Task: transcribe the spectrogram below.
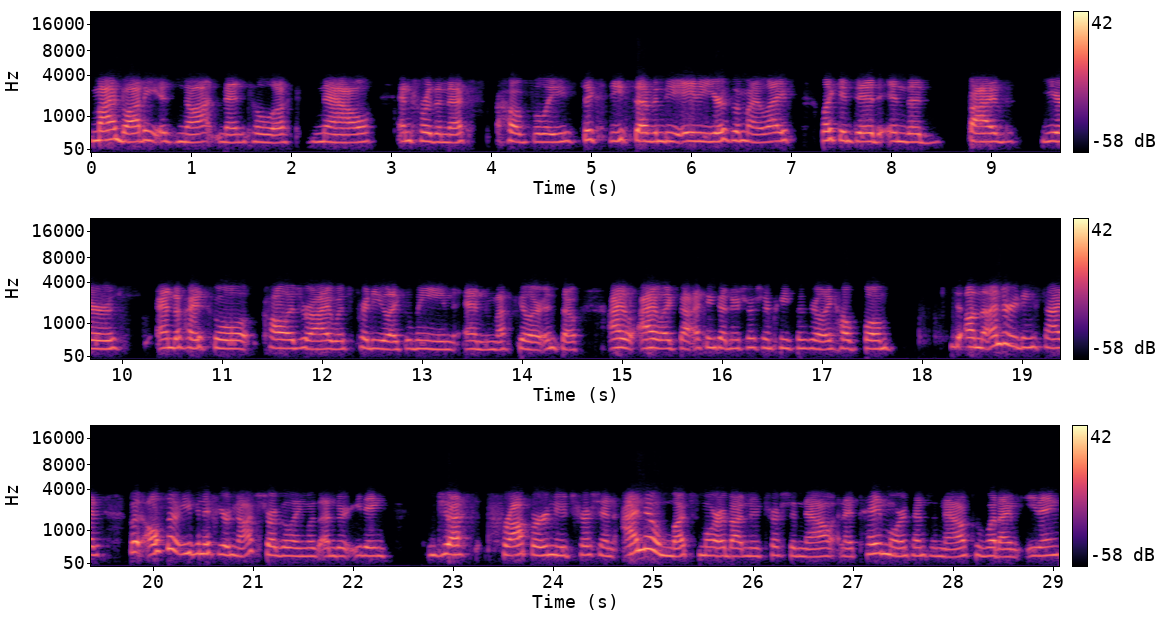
my body is not meant to look now and for the next hopefully 60 70 80 years of my life like it did in the five years end of high school college where i was pretty like lean and muscular. And so i i like that. I think that nutrition piece is really helpful on the under eating side but also even if you're not struggling with under eating just proper nutrition i know much more about nutrition now and i pay more attention now to what i'm eating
